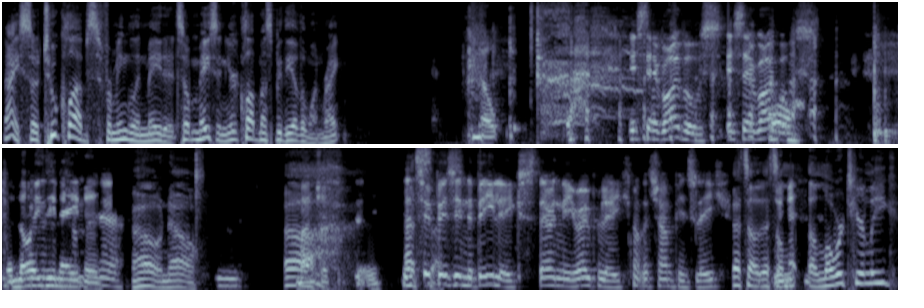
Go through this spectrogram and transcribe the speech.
Nice. So, two clubs from England made it. So, Mason, your club must be the other one, right? Nope. It's their rivals. It's their rivals. The noisy neighbours. Yeah, Oh, no. Uh, Manchester City. they're too sucks. busy in the B leagues. They're in the Europa League, not the Champions League. That's a that's a, a lower tier league.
